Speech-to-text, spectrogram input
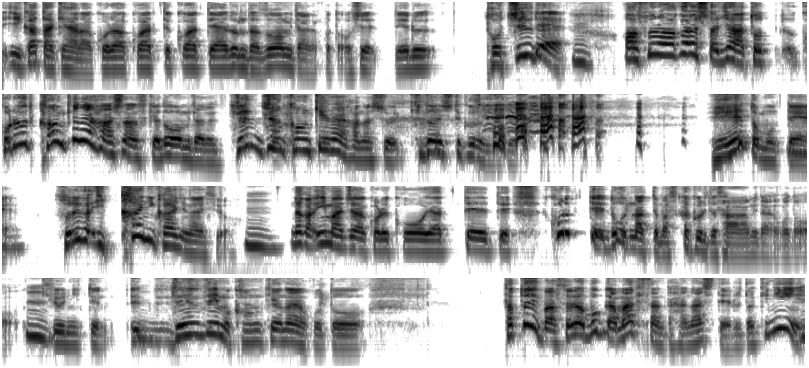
いいか竹原これはこうやってこうやってやるんだぞみたいなことを教えてる途中で、うんあそれは分かりましたじゃあとこれは関係ない話なんですけどみたいな全然関係ない話をいきなりしてくるんですよ。ええと思って、それが1回2回じゃないですよ。うん。だから今じゃあこれこうやっててこれってどうなってますか栗田さんみたいなことをうん急に言って、え全然今関係ないことを例えばそれを僕がマキさんと話している時に、う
